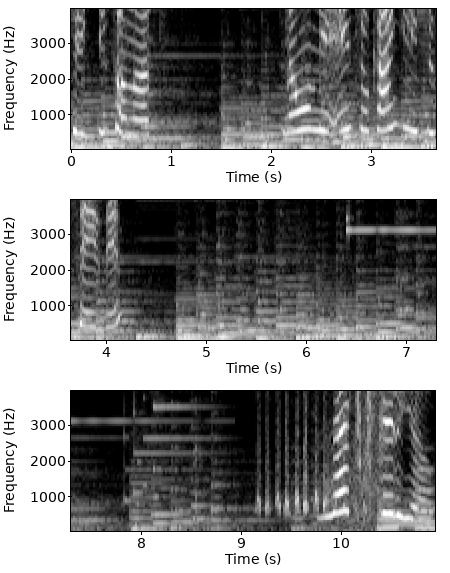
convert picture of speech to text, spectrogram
Gerçek bir sanat. Naomi en çok hangi işi sevdin? Next video.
